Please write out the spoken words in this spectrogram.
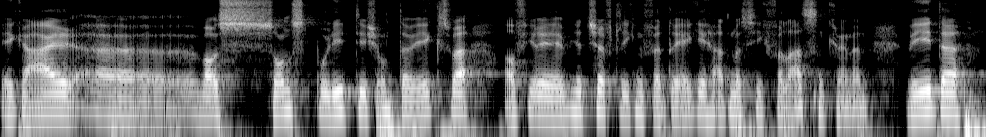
egal äh, was sonst politisch unterwegs war, auf ihre wirtschaftlichen Verträge hat man sich verlassen können. Weder,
